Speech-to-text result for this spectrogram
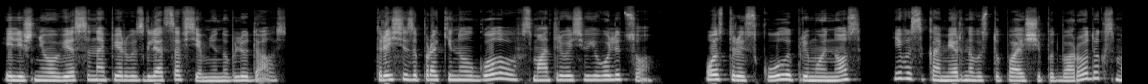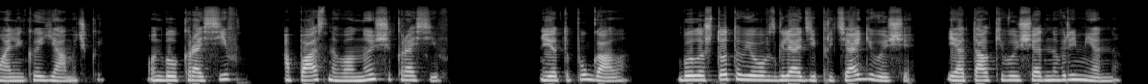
и лишнего веса на первый взгляд совсем не наблюдалось. Трейси запрокинул голову, всматриваясь в его лицо. Острые скулы, прямой нос и высокомерно выступающий подбородок с маленькой ямочкой. Он был красив, опасно, волнующе красив. И это пугало. Было что-то в его взгляде притягивающее, и отталкивающее одновременно,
